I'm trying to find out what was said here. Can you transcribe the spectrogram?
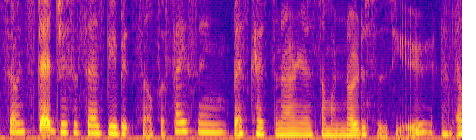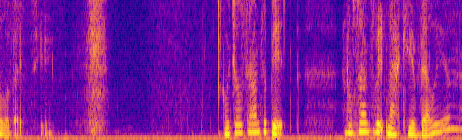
So instead, Jesus says, Be a bit self effacing. Best case scenario, someone notices you and elevates you. Which all sounds a bit, it all sounds a bit Machiavellian.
